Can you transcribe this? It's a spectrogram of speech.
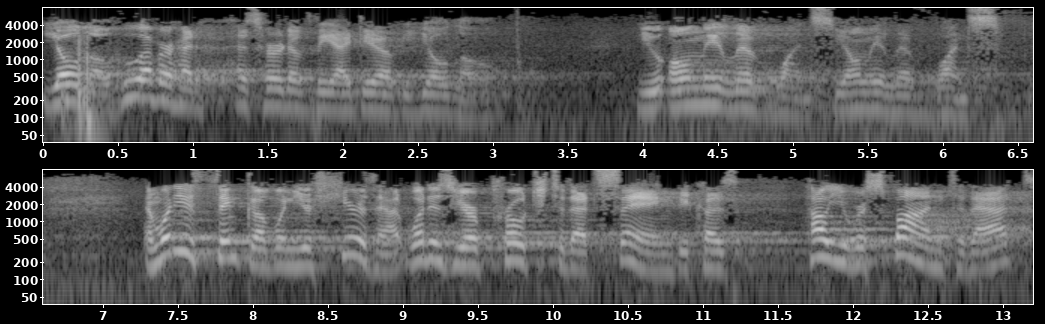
YOLO. Whoever had, has heard of the idea of YOLO? You only live once. You only live once. And what do you think of when you hear that? What is your approach to that saying? Because how you respond to that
